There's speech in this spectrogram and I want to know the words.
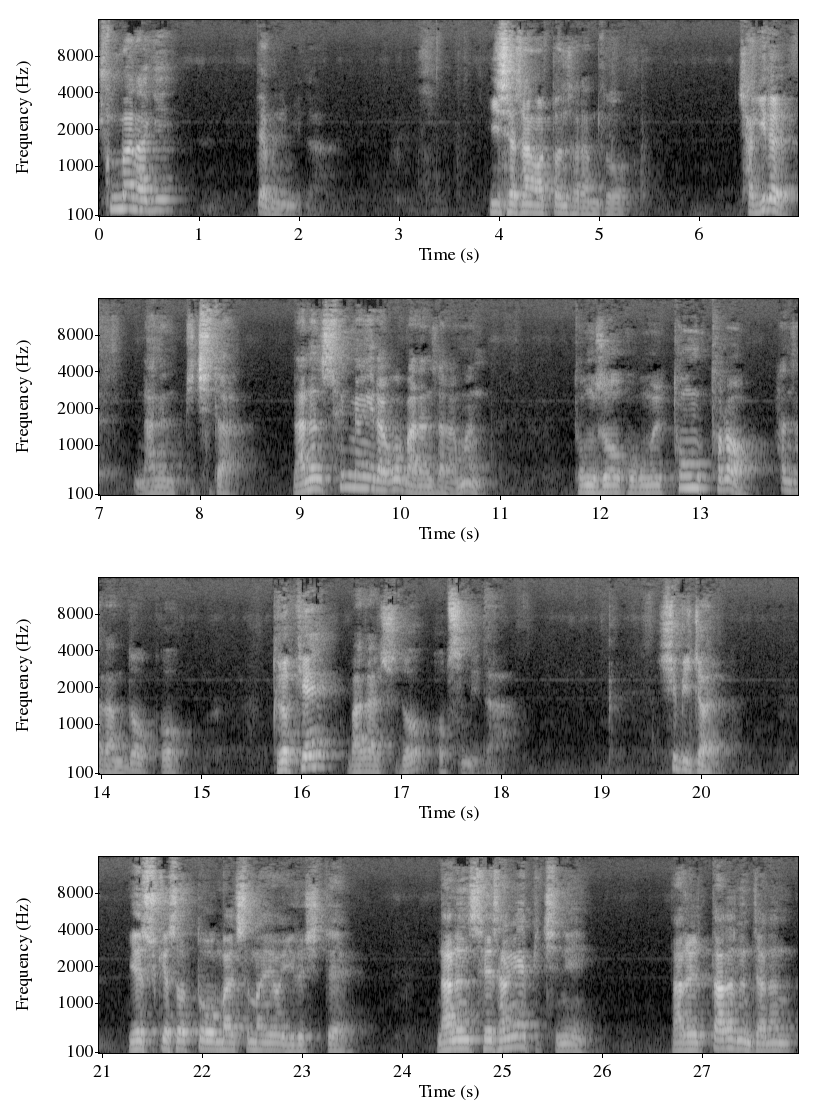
충만하기 때문입니다. 이 세상 어떤 사람도 자기를 나는 빛이다, 나는 생명이라고 말한 사람은 동서고금을 통틀어 한 사람도 없고 그렇게 말할 수도 없습니다. 12절 예수께서 또 말씀하여 이르시되 나는 세상의 빛이니 나를 따르는 자는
